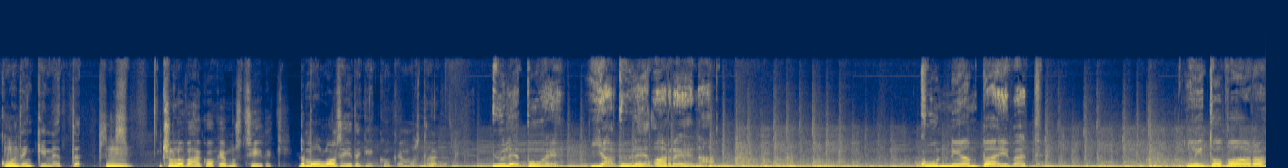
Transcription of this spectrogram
kuitenkin. Mm. Että siis, mm. Sulla on vähän kokemusta siitäkin. No mulla on siitäkin kokemusta mm. aika. Yle Puhe ja Yle Areena. Kunnian päivät Litovaara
